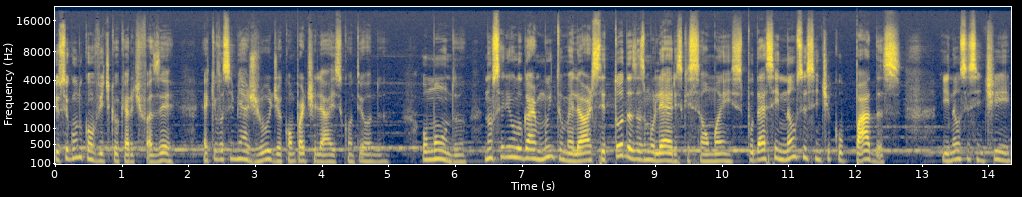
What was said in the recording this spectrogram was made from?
E o segundo convite que eu quero te fazer é que você me ajude a compartilhar esse conteúdo. O mundo não seria um lugar muito melhor se todas as mulheres que são mães pudessem não se sentir culpadas e não se sentir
